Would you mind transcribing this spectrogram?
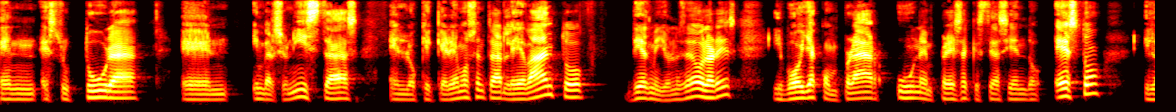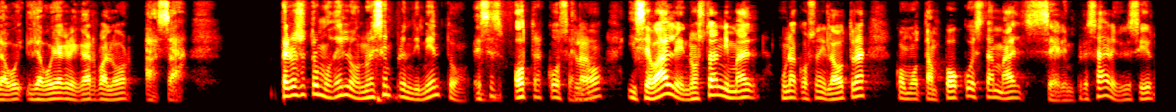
en estructura, en inversionistas, en lo que queremos entrar. Levanto 10 millones de dólares y voy a comprar una empresa que esté haciendo esto y la voy, le voy a agregar valor a SA. Pero es otro modelo, no es emprendimiento, esa es otra cosa, Claro. ¿no? Y se vale, no está ni mal una cosa ni la otra, como tampoco está mal ser empresario, es decir,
